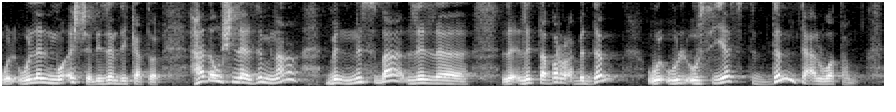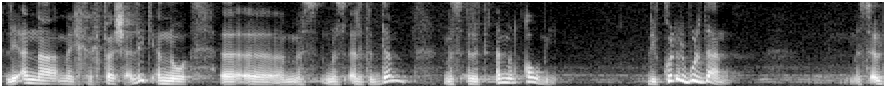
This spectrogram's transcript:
ولا المؤشر les indicateurs. هذا واش لازمنا بالنسبة للتبرع بالدم وسياسة الدم تاع الوطن. لأن ما يخفاش عليك أنه آه، آه، مسألة الدم مسألة أمن قومي لكل البلدان. مسألة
